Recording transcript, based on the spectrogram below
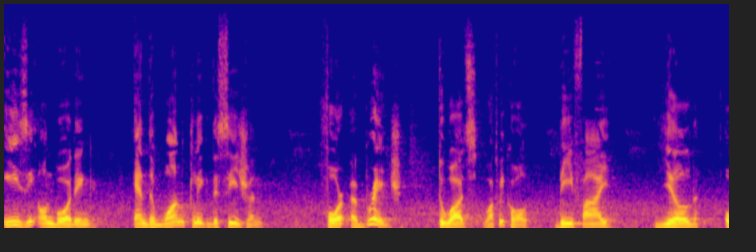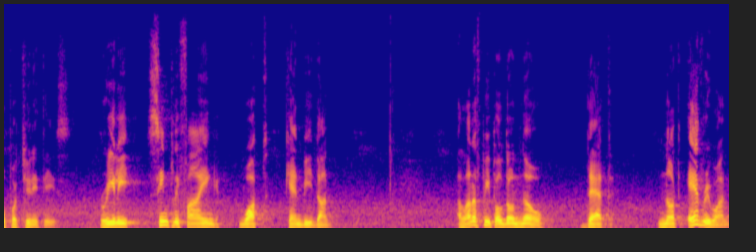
easy onboarding and the one-click decision for a bridge towards what we call DeFi yield opportunities, really simplifying what can be done. A lot of people don't know that not everyone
